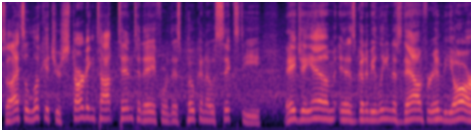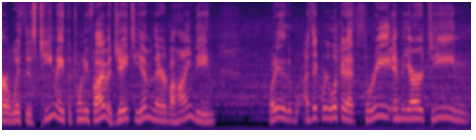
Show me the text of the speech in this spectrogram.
So that's a look at your starting top 10 today for this Pocono 60. AJM is going to be leading us down for MBR with his teammate, the 25 at JTM, there behind him. What do you, I think we're looking at three MBR team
